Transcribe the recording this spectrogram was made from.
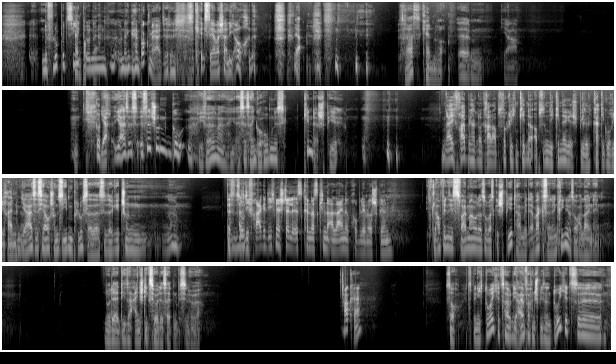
eine Fluppe zieht und, und, dann keinen Bock mehr hat. Das kennst du ja wahrscheinlich auch, ne? Ja. das kennen wir. Ähm, ja. Gut. Ja, ja, es ist, es ist schon, wie will man, es ist ein gehobenes Kinderspiel. Na, ich frage mich halt nur gerade, ob es wirklich ein Kinder, ob es in die Kinderspielkategorie rein. Ja, es ist ja auch schon 7 plus, also das, da geht schon. Ne? also so die Frage, die ich mir stelle, ist, können das Kinder alleine problemlos spielen? Ich glaube, wenn sie es zweimal oder sowas gespielt haben mit Erwachsenen, dann kriegen die das auch alleine hin. Nur der, diese Einstiegshürde ist halt ein bisschen höher. Okay. So, jetzt bin ich durch. Jetzt haben die einfachen Spiele durch. Jetzt. Äh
